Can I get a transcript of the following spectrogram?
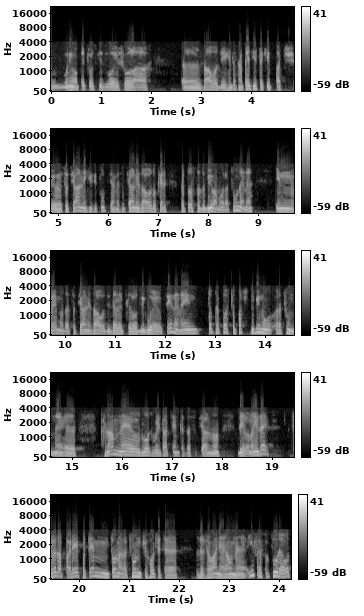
govorimo o predšolskih vzgoji, šolah, zavodih in tako naprej, tiste, ki pač socialnih institucijah, ne, socialnih zavodov, ker preprosto dobivamo račune. Ne, in vemo, da socialni zavodi zdaj celo dvigujejo cene ne, in to preprosto pač dobimo račun. Ne. E, k nam ne odločbo izda center za socialno delo. No in zdaj, seveda pa gre potem to na račun, če hočete, zdržavanja javne infrastrukture, od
